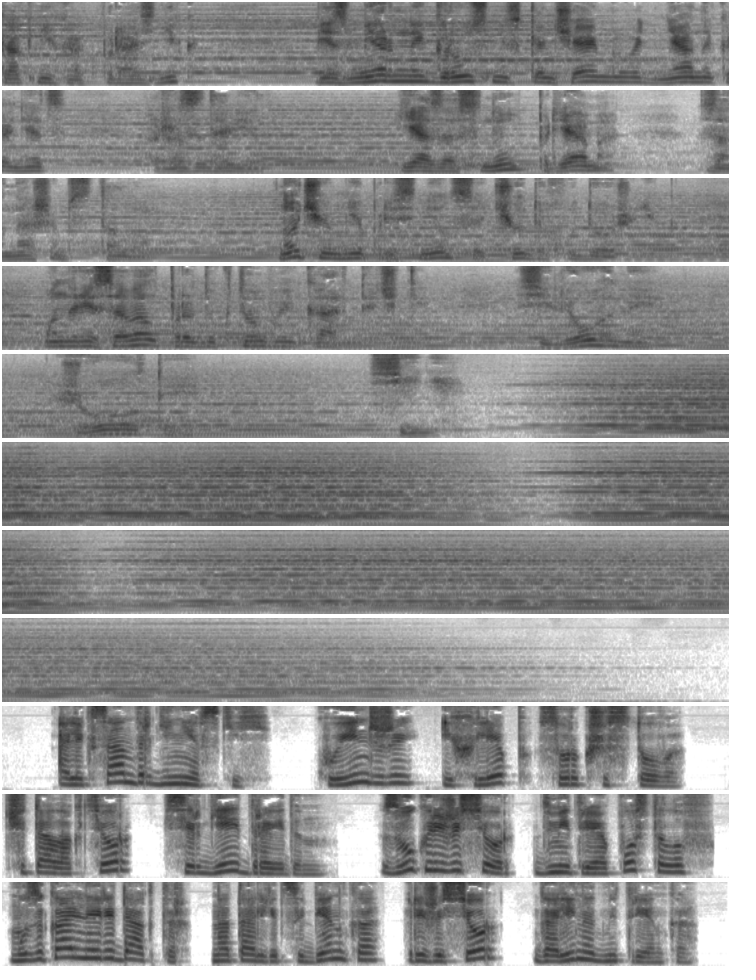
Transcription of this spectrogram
как-никак праздник, безмерный груз нескончаемого дня, наконец, раздавил. Я заснул прямо за нашим столом. Ночью мне приснился чудо-художник. Он рисовал продуктовые карточки. Зеленые, желтые, синий. Александр Геневский. Куинджи и хлеб 46-го. Читал актер Сергей Дрейден. Звукорежиссер Дмитрий Апостолов, музыкальный редактор Наталья Цыбенко, режиссер Галина Дмитренко.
